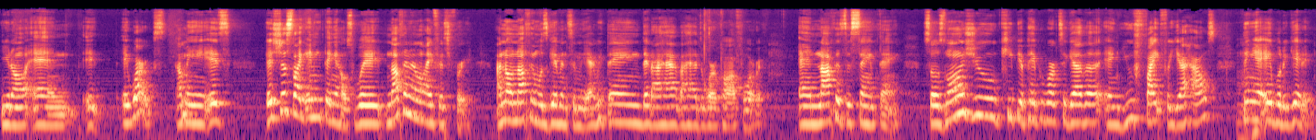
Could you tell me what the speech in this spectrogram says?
you know and it it works i mean it's it's just like anything else. With nothing in life is free. I know nothing was given to me. Everything that i have i had to work hard for it. And knock is the same thing. So as long as you keep your paperwork together and you fight for your house then you're able to get it.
